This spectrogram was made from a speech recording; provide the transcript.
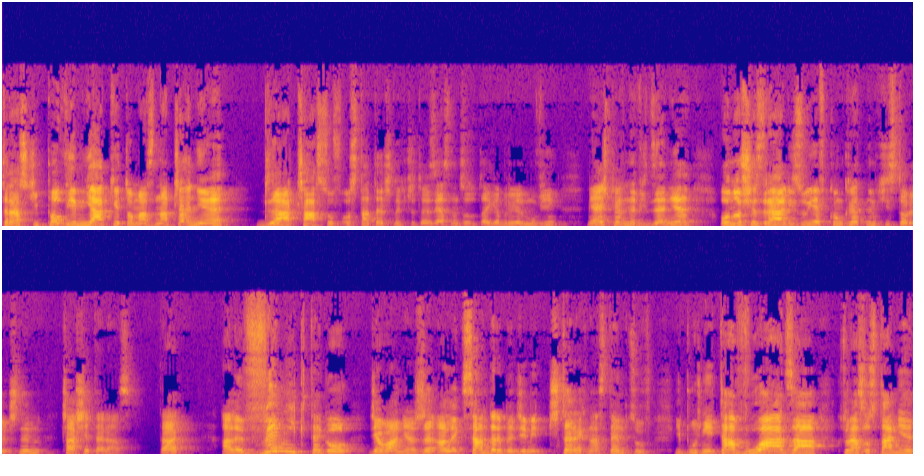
Teraz ci powiem, jakie to ma znaczenie dla czasów ostatecznych. Czy to jest jasne, co tutaj Gabriel mówi? Miałeś pewne widzenie, ono się zrealizuje w konkretnym historycznym czasie teraz, tak? Ale wynik tego działania, że Aleksander będzie mieć czterech następców i później ta władza, która zostanie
